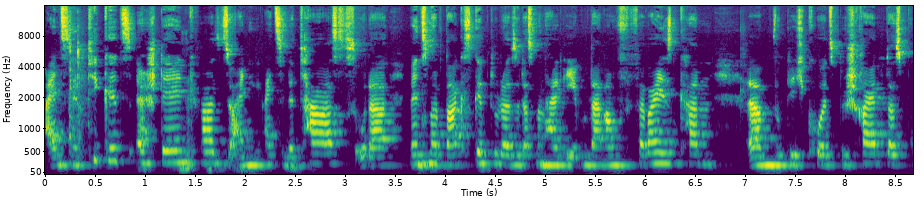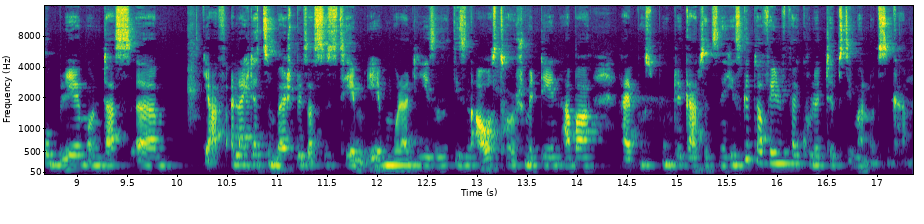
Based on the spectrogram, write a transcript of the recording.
einzelne Tickets erstellen, mhm. quasi so einige einzelne Tasks oder wenn es mal Bugs gibt oder so, dass man halt eben darauf verweisen kann, ähm, wirklich kurz beschreibt das Problem und das ähm, ja, erleichtert zum Beispiel das System eben oder diese, diesen Austausch mit denen, aber Reibungspunkte gab es jetzt nicht. Es gibt auf jeden Fall coole Tipps, die man nutzen kann.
